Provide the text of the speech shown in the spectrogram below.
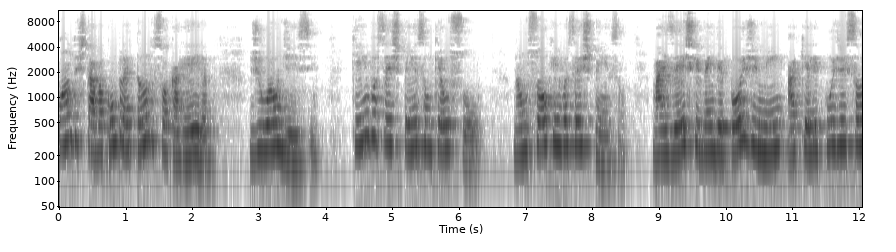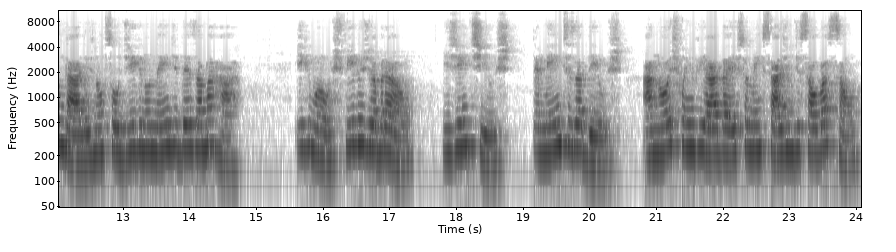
Quando estava completando sua carreira, João disse: Quem vocês pensam que eu sou? Não sou quem vocês pensam, mas eis que vem depois de mim aquele cujas sandálias não sou digno nem de desamarrar. Irmãos, filhos de Abraão e gentios, tementes a Deus, a nós foi enviada esta mensagem de salvação.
